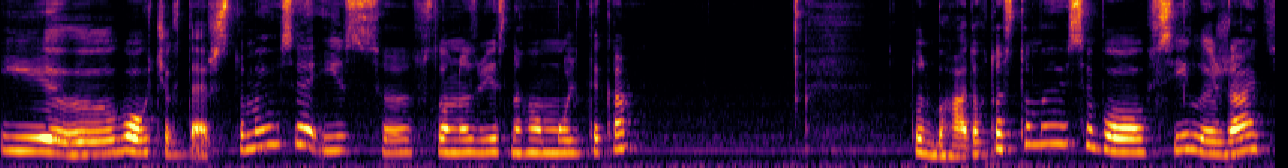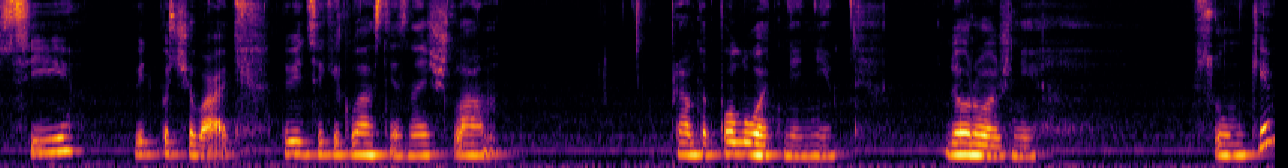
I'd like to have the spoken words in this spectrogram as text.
і е, Вовчик теж стомився із е, славнозвісного мультика. Тут багато хто стомився, бо всі лежать, всі відпочивають. Дивіться, які класні знайшла, правда, полотняні дорожні сумки.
